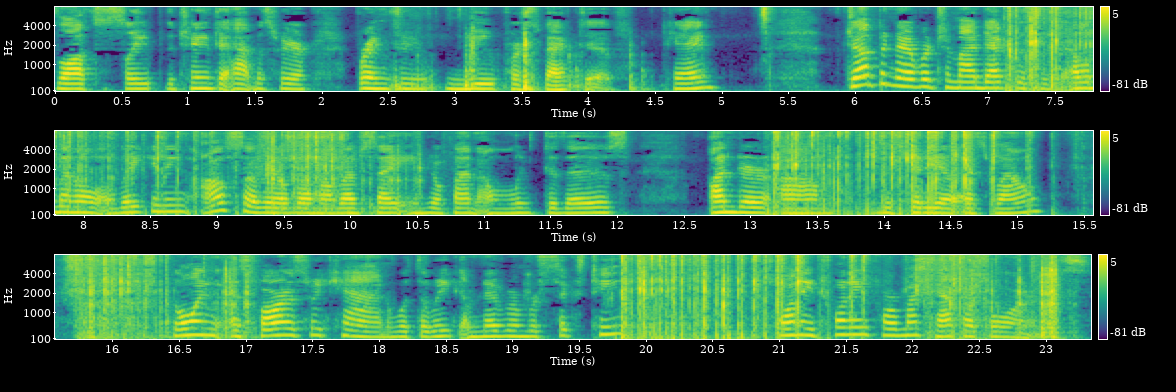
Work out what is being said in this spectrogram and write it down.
lots of sleep. The change of atmosphere brings you new perspective. Okay? Jumping over to my deck, this is Elemental Awakening, also available on my website, and you'll find a link to those under um, this video as well. Going as far as we can with the week of November 16th, 2020 for my Capricorns.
